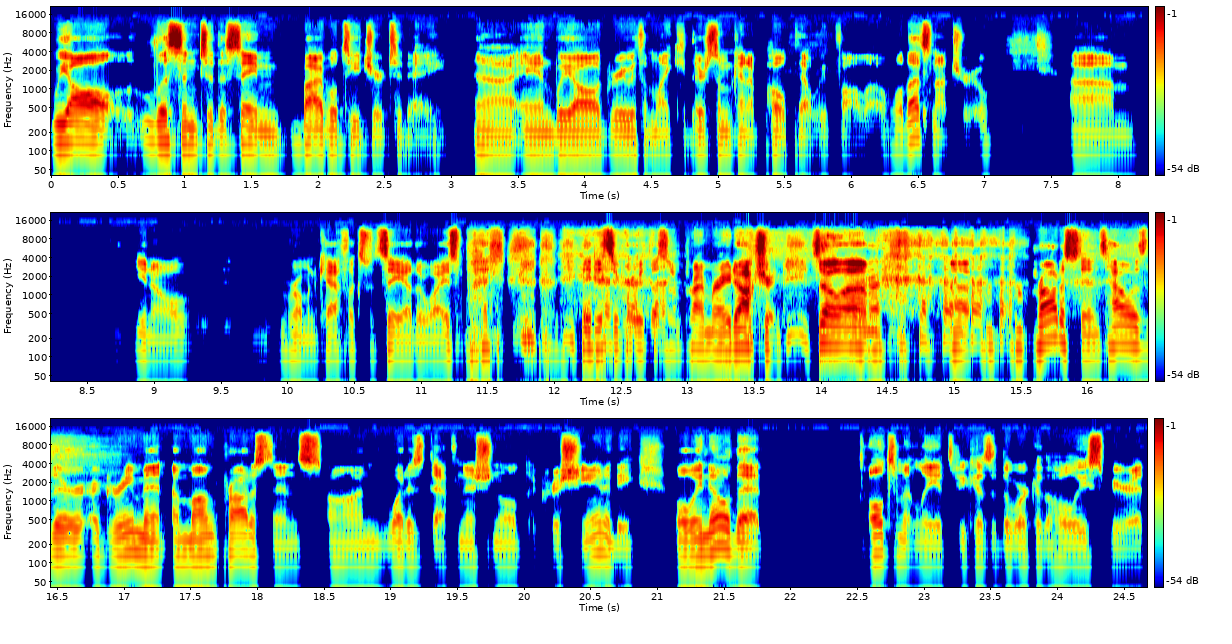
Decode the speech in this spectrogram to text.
we all listen to the same Bible teacher today, uh, and we all agree with him. Like there's some kind of pope that we follow. Well, that's not true. Um, you know, Roman Catholics would say otherwise, but they disagree with us on primary doctrine. So, um, uh, for Protestants, how is there agreement among Protestants on what is definitional to Christianity? Well, we know that ultimately it's because of the work of the Holy Spirit.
